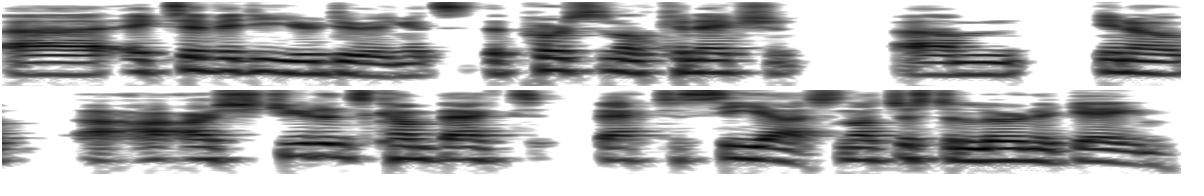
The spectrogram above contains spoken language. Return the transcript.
uh, activity you're doing. It's the personal connection. Um, you know, our, our, students come back to, back to see us, not just to learn a game.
